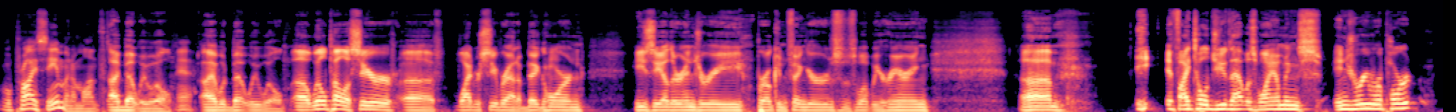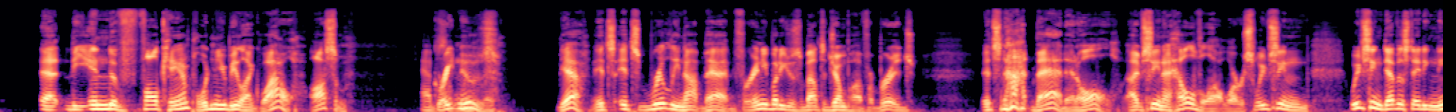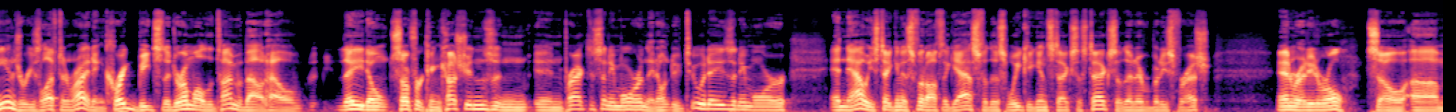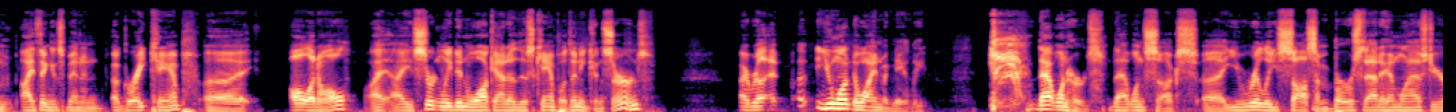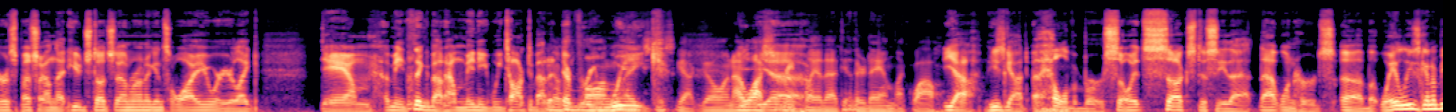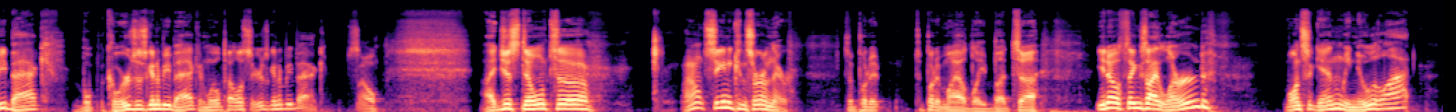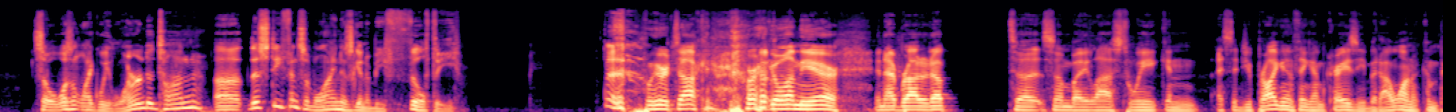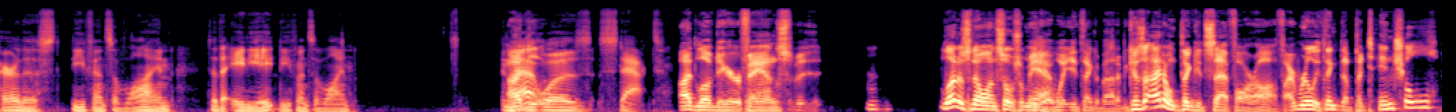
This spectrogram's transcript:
We'll probably see him in a month. I bet we will. Yeah. I would bet we will. Uh, Will Pelissier, uh, wide receiver out of Bighorn. He's the other injury. Broken fingers is what we were hearing. Um, he- if I told you that was Wyoming's injury report at the end of fall camp, wouldn't you be like, "Wow, awesome, great news"? Yeah, it's it's really not bad for anybody who's about to jump off a bridge. It's not bad at all. I've seen a hell of a lot worse. We've seen we've seen devastating knee injuries left and right, and Craig beats the drum all the time about how they don't suffer concussions in, in practice anymore, and they don't do two a days anymore. And now he's taking his foot off the gas for this week against Texas Tech, so that everybody's fresh and ready to roll. So um, I think it's been an, a great camp. Uh, all in all, I, I certainly didn't walk out of this camp with any concerns. I really, you want Dawaiian McNeely that one hurts. That one sucks. Uh, you really saw some burst out of him last year, especially on that huge touchdown run against Hawaii, where you're like, "Damn!" I mean, think about how many we talked about it every long week. just got going. I watched Yeah. the replay of that the other day. I'm like, wow. Yeah, he's got a hell of a burst, so it sucks to see that. That one hurts. Uh, but Waylee's going to be back. Coors is going to be back, and Will Pelissier is going to be back. So I just don't. Uh, I don't see any concern there, to put it to put it mildly. But uh, you know, things I learned. Once again, we knew a lot, so it wasn't like we learned a ton. Uh, this defensive line is going to be filthy. we were talking before I go on the air, and I brought it up to somebody last week, and I said, "You're probably going to think I'm crazy, but I want to compare this defensive line to the '88 defensive line." And I'd that was stacked. I'd love to hear fans. Let us know on social media Yeah. what you think about it because I don't think it's that far off. I really think the potential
